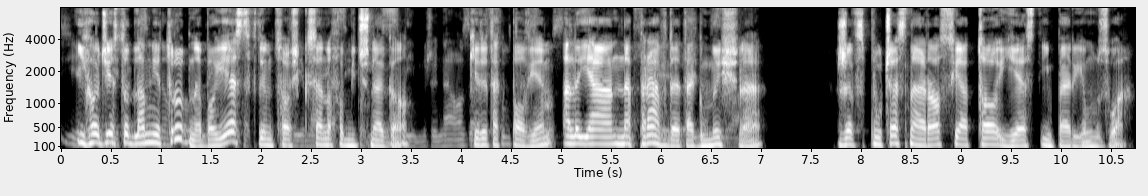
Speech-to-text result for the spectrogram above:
I choć jest to dla mnie trudne, bo jest w tym coś ksenofobicznego, kiedy tak powiem, ale ja naprawdę tak myślę, że współczesna Rosja to jest imperium zła.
